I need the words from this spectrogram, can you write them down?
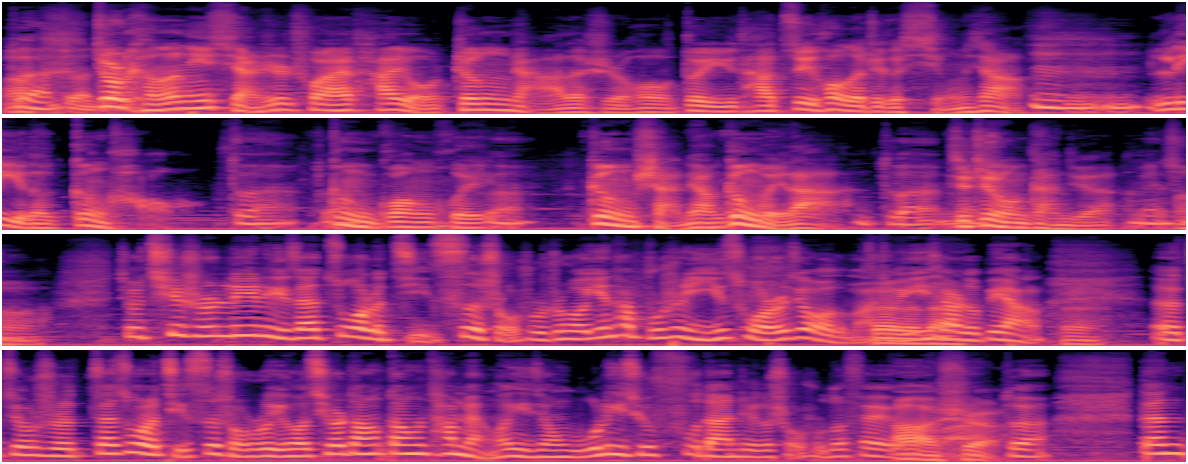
啊、对对，就是可能你显示出来他有挣扎的时候，对于他最后的这个形象嗯嗯立得更好、嗯，对对。更光辉对、更闪亮、更伟大，对，就这种感觉，没错。啊。就其实莉莉在做了几次手术之后，因为她不是一蹴而就的嘛，对对就一下就变了。对。呃，就是在做了几次手术以后，其实当当时他们两个已经无力去负担这个手术的费用了啊是。对，但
